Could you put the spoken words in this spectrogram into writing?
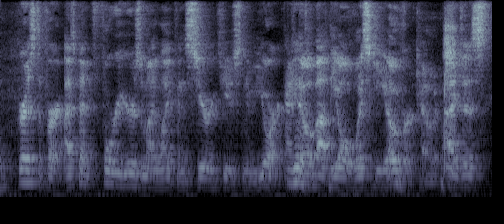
Christopher, I spent four years of my life in Syracuse, New York. I know about the old whiskey overcoat. I just.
